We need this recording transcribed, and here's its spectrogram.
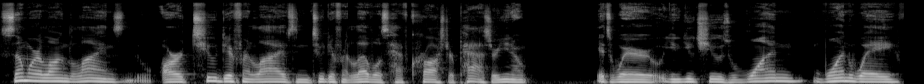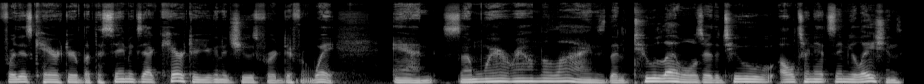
somewhere along the lines our two different lives and two different levels have crossed or passed or you know it's where you, choose one one way for this character but the same exact character you're going to choose for a different way. And somewhere around the lines the two levels or the two alternate simulations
